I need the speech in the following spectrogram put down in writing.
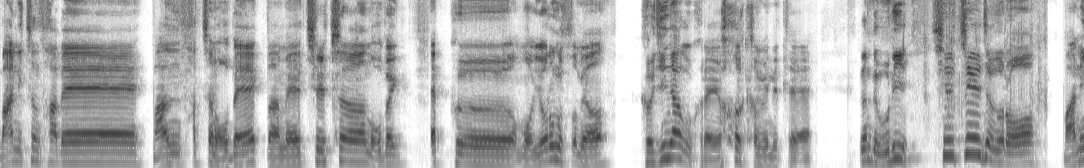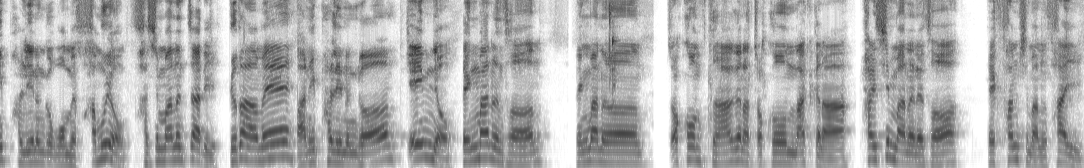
12400, 14500, 그다음에 7500F 뭐 요런 거 쓰면 거지냐고 그래요 커뮤니티에. 근데 우리 실질적으로 많이 팔리는 거 보면 사무용 40만 원짜리. 그 다음에 많이 팔리는 건 게임용 100만 원 선, 100만 원 조금 더 하거나 조금 낮거나 80만 원에서 130만 원 사이.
